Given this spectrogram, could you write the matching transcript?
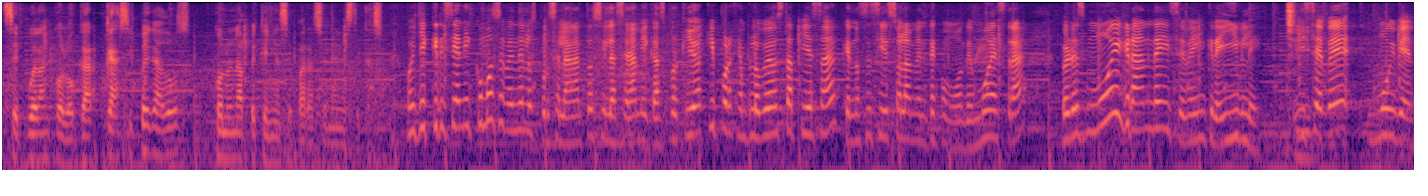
se puedan colocar casi pegados con una pequeña separación en este caso. Oye, Cristian, ¿y cómo se venden los porcelanatos y las cerámicas? Porque yo aquí, por ejemplo, veo esta pieza, que no sé si es solamente como de muestra, pero es muy grande y se ve increíble. Sí. Y se ve muy bien.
